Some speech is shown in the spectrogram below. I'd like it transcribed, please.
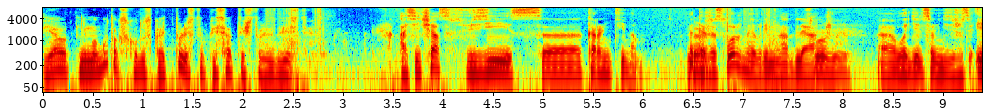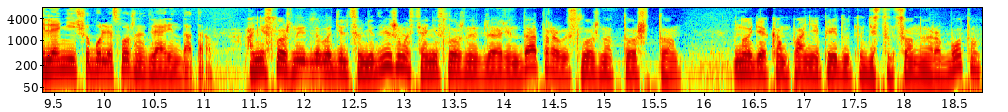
я вот не могу так сходу сказать, то ли 150 тысяч, то ли 200. А сейчас в связи с э, карантином, Да. это же сложные времена для Сложные. э, владельцев недвижимости, или они еще более сложные для арендаторов? Они сложные для владельцев недвижимости, они сложные для арендаторов, и сложно то, что многие компании перейдут на дистанционную работу.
